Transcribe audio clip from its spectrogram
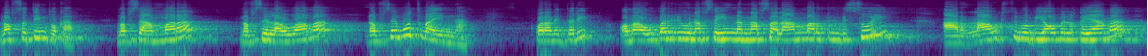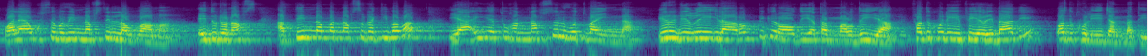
নফসে তিন প্রকার। নফসে আম্মারা, নফসে লাউয়ামা নফসে মুতমাইন্না। কোরআনের দলিল, ওমা উবাররিউ নাফসে ইন্না নাফসা লাআম্মারাতুম বিসুই। আর, লা উকসিমু বিয়াউমিল কিয়ামা ওয়া লা উকসিমু বিন নাফসিল লাওয়ামা। এই দুটো নফস। আর তিন নাম্বার নফসটা কি বাবা? ইয়া আইয়াতুহান নাফসুল মুতমাইন্না। ইরজিই ইলা রাব্বিকা রাদিয়াতাম মারদিয়া। ফাদখুলি ফি ইবাদি ওয়াদখুলি জান্নাতি।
